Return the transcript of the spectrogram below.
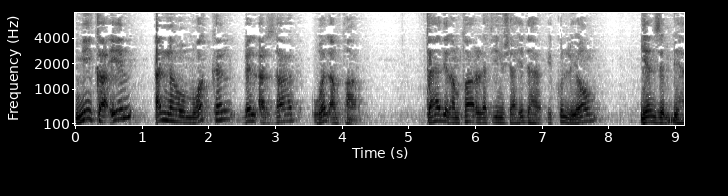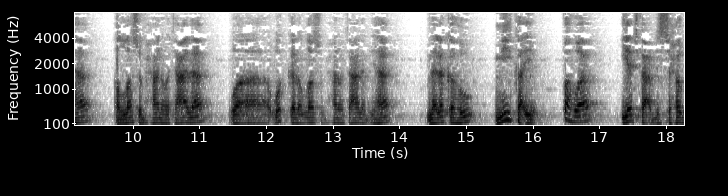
ميكائيل أنه موكل بالأرزاق والأمطار فهذه الأمطار التي نشاهدها في كل يوم ينزل بها الله سبحانه وتعالى ووكل الله سبحانه وتعالى بها ملكه ميكائيل فهو يدفع بالسحب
